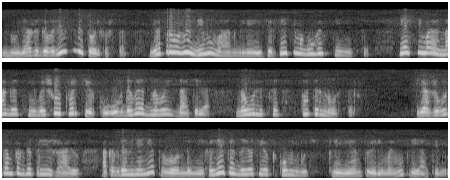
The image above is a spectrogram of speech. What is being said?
«Ну, я же говорил тебе только что. Я провожу зиму в Англии и терпеть не могу гостиницы. Я снимаю на год небольшую квартирку у вдовы одного издателя — на улице Патерностер. Я живу там, когда приезжаю, а когда меня нет в Лондоне, хозяйка сдает ее какому-нибудь клиенту или моему приятелю.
